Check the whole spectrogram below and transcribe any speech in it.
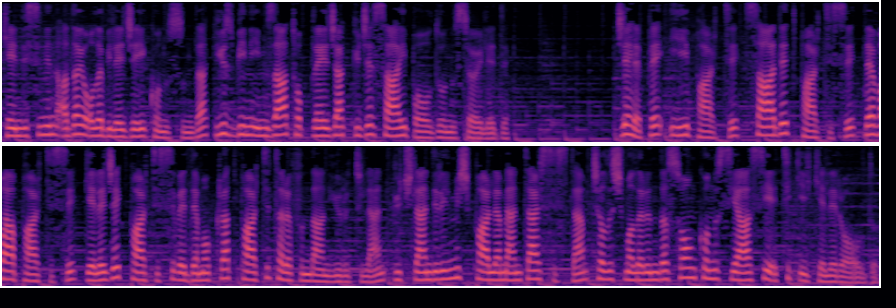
kendisinin aday olabileceği konusunda 100 bin imza toplayacak güce sahip olduğunu söyledi. CHP, İyi Parti, Saadet Partisi, Deva Partisi, Gelecek Partisi ve Demokrat Parti tarafından yürütülen güçlendirilmiş parlamenter sistem çalışmalarında son konu siyasi etik ilkeleri oldu.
